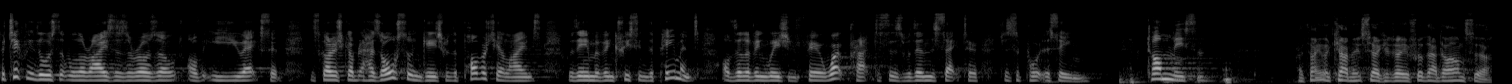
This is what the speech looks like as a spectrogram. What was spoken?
particularly those that will arise as a result of EU exit. The Scottish Government has also engaged with the Poverty Alliance with the aim of increasing the payment of the living wage and fair work practices within the sector to support this aim. Tom Mason. I thank the Cabinet Secretary for that answer.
